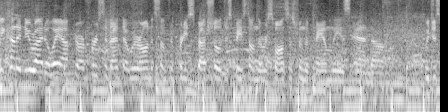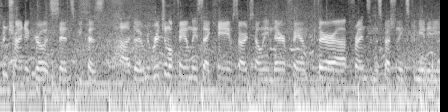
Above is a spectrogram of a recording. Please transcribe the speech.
we kind of knew right away after our first event that we were onto something pretty special just based on the responses from the families and um, we've just been trying to grow it since because uh, the original families that came started telling their fam their uh, friends in the special needs community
